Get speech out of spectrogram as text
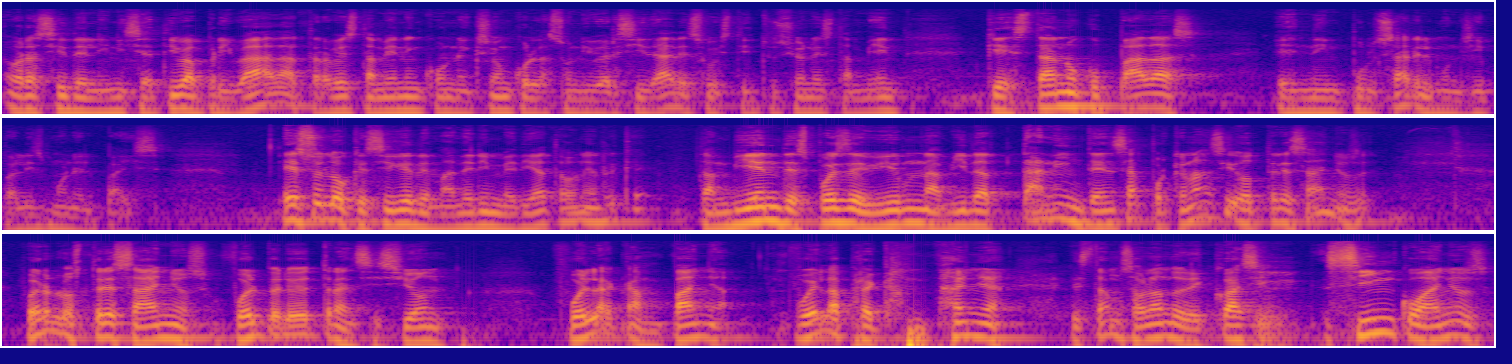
ahora sí, de la iniciativa privada, a través también en conexión con las universidades o instituciones también que están ocupadas en impulsar el municipalismo en el país. Eso es lo que sigue de manera inmediata, don Enrique. También después de vivir una vida tan intensa, porque no han sido tres años, ¿eh? fueron los tres años, fue el periodo de transición, fue la campaña, fue la precampaña. Estamos hablando de casi cinco años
